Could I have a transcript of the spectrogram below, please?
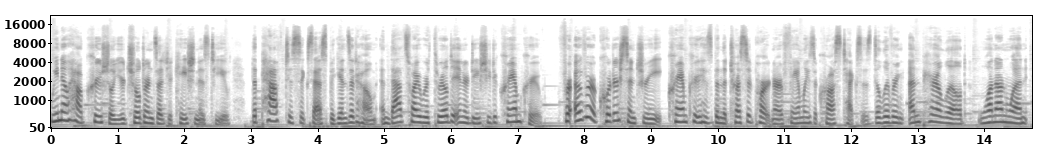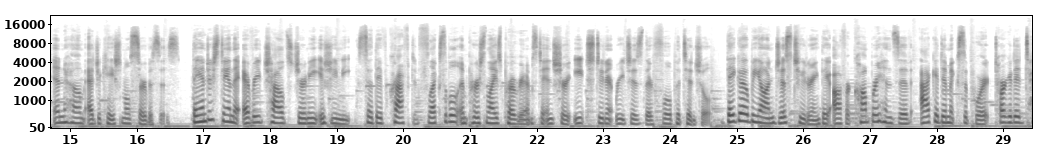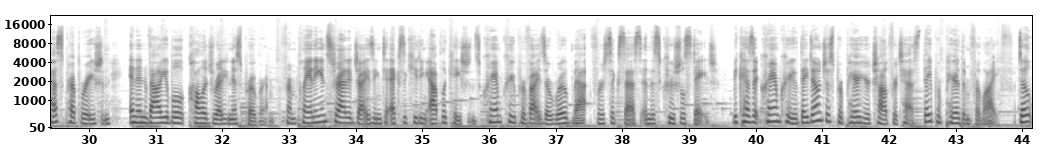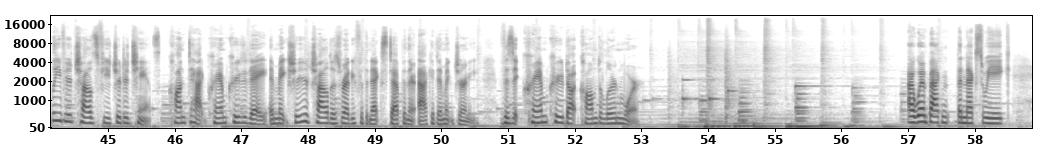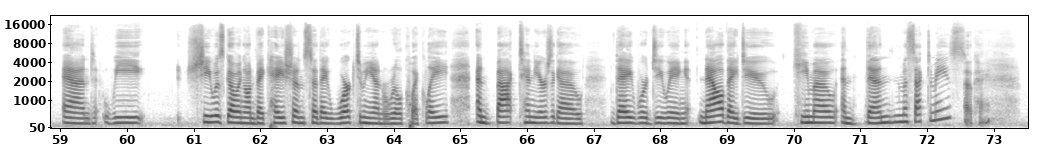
We know how crucial your children's education is to you. The path to success begins at home, and that's why we're thrilled to introduce you to Cram Crew. For over a quarter century, Cram Crew has been the trusted partner of families across Texas, delivering unparalleled one on one in home educational services. They understand that every child's journey is unique, so they've crafted flexible and personalized programs to ensure each student reaches their full potential. They go beyond just tutoring, they offer comprehensive academic support, targeted test preparation, and invaluable college readiness program. From planning and strategizing to executing applications, Cram Crew provides a roadmap for success in this crucial stage. Because at Cram Crew, they don't just prepare your child for tests, they prepare them for life. Don't leave your child's future to chance. Contact Cram Crew today and make sure your child is ready for the next step in their academic journey. Visit cramcrew.com to learn more. I went back the next week and we she was going on vacation so they worked me in real quickly and back 10 years ago they were doing now they do chemo and then mastectomies. Okay.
